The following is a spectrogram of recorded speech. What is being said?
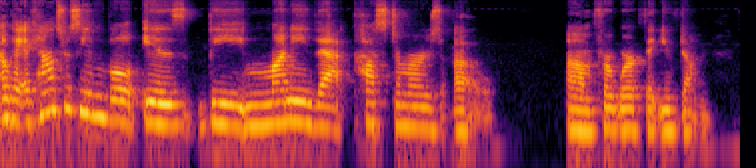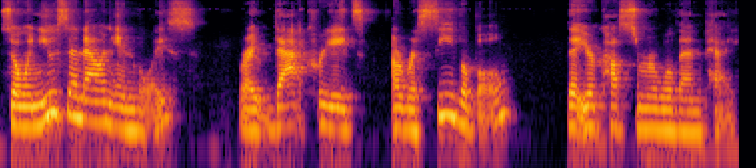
okay, accounts receivable is the money that customers owe um, for work that you've done. So, when you send out an invoice, right, that creates a receivable that your customer will then pay.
